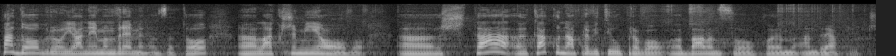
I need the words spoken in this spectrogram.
pa dobro, ja nemam vremena za to, a, lakše mi je ovo. A, šta, kako napraviti upravo balans o kojem Andreja priča?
